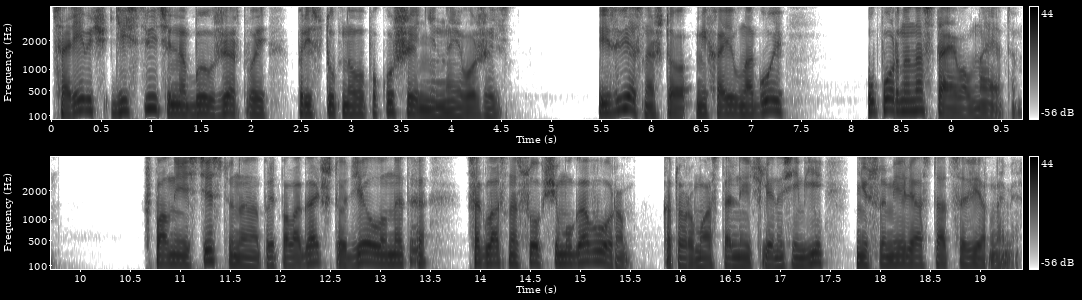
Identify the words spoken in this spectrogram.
Царевич действительно был жертвой преступного покушения на его жизнь. Известно, что Михаил Ногой упорно настаивал на этом. Вполне естественно предполагать, что делал он это согласно с общим уговором, которому остальные члены семьи не сумели остаться верными.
